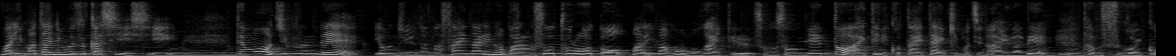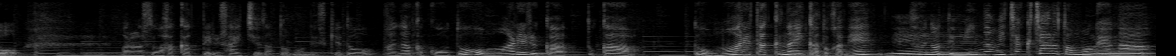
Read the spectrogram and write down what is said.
まあ未だに難しいし、うんでも自分で47歳なりのバランスを取ろうと、まあ、今ももがいてるその尊厳と相手に応えたい気持ちの間で、うんうん。多分すごいこううんうんバランスを測ってる最中だと思うんですけどあなんかこうどう思われるかとかどう思われたくないかとかね。ねそういうのってみんなめちゃくちゃあると思うんだよな。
